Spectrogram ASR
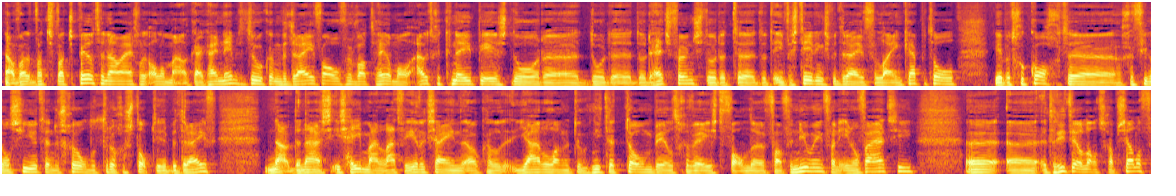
Nou, wat, wat, wat, speelt er nou eigenlijk allemaal? Kijk, hij neemt natuurlijk een bedrijf over wat helemaal uitgeknepen is door, uh, door, de, door de hedge funds, door het, uh, door het investeringsbedrijf Lion Capital. Die hebben het gekocht, uh, gefinancierd en de schulden teruggestopt in het bedrijf. Nou, daarnaast is HEMA, laten we eerlijk zijn, ook al jarenlang natuurlijk niet het toonbeeld geweest van, van vernieuwing, van innovatie. het retaillandschap zelf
